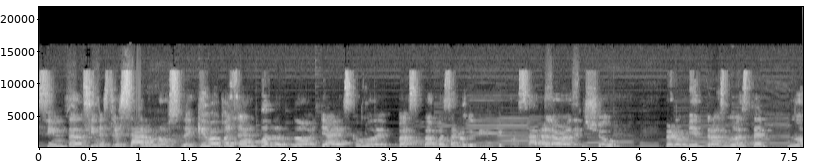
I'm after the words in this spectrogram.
sin, tan, sin estresarnos de qué va a pasar cuando... No, ya es como de va, va a pasar lo que tiene que pasar a la hora del show, pero mientras no, esté, no,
